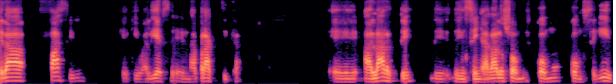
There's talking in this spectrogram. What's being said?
era fácil que equivaliese en la práctica eh, al arte de, enseñar a los hombres cómo conseguir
